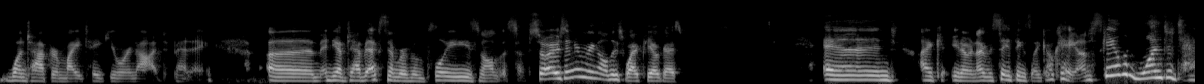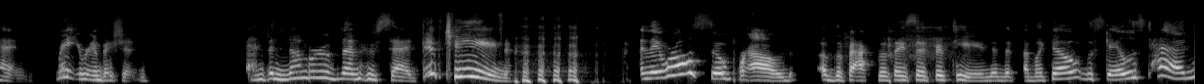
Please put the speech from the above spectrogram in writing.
one chapter might take you or not, depending. Um, and you have to have X number of employees and all this stuff. So I was interviewing all these YPO guys, and I, you know, and I would say things like, okay, on a scale of one to ten, rate your ambition. And the number of them who said 15 and they were all so proud of the fact that they said 15 and that i'm like no the scale is 10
